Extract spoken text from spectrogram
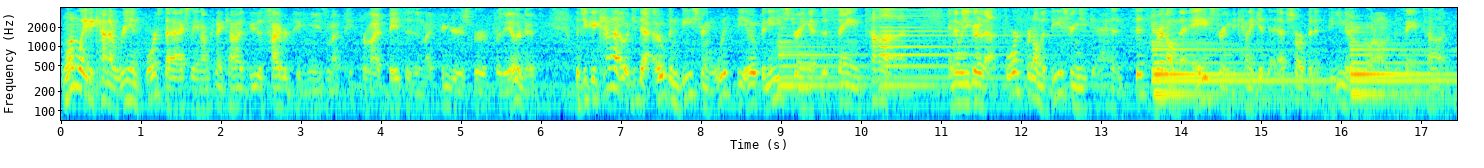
one way to kind of reinforce that actually, and I'm going to kind of do this hybrid picking using my pick for my basses and my fingers for, for the other notes, but you could kind of do that open B string with the open E string at the same time. And then when you go to that fourth fret on the D string, you can add in fifth fret on the A string to kind of get the F sharp and a D note going on at the same time.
